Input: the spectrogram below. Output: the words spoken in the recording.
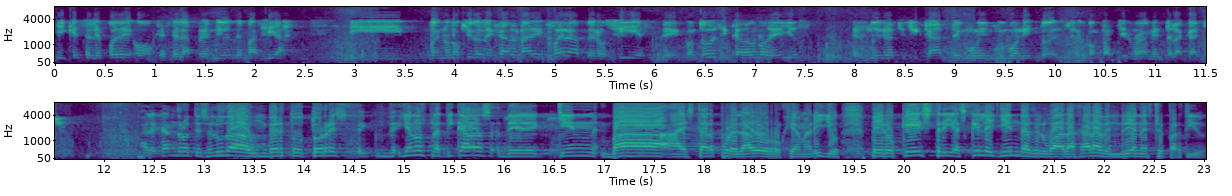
y que se le puede o que se le aprendió en demasía. Y bueno, no quiero dejar a nadie fuera, pero sí, este, con todos y cada uno de ellos es muy gratificante, muy, muy bonito el, el compartir nuevamente la cancha. Alejandro, te saluda Humberto Torres. Eh, Ya nos platicabas de quién va a estar por el lado rojiamarillo, pero ¿qué estrellas, qué leyendas del Guadalajara vendrían a este partido?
